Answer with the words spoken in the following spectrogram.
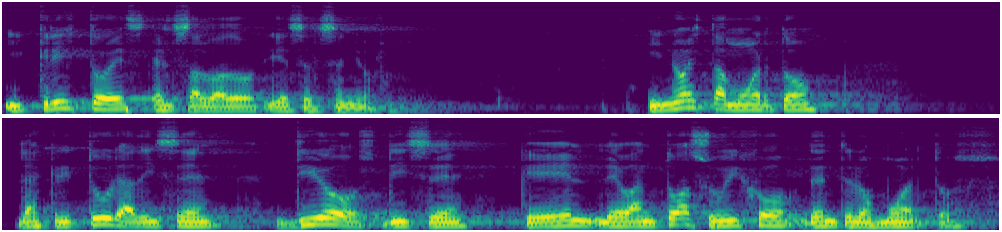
Y Cristo es el Salvador y es el Señor. Y no está muerto. La escritura dice, Dios dice que Él levantó a su Hijo de entre los muertos.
